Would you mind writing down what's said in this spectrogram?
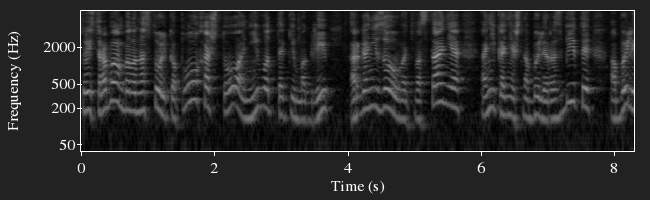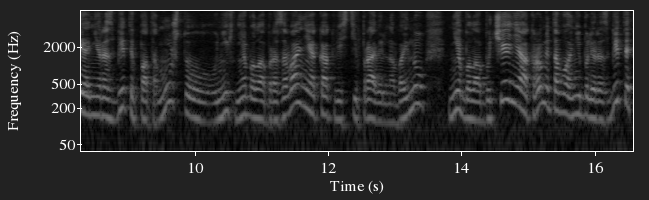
То есть рабам было настолько плохо, что они вот таки могли организовывать восстания. Они, конечно, были разбиты, а были они разбиты потому, что у них не было образования, как вести правильно войну, не было обучения, а кроме того, они были разбиты,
